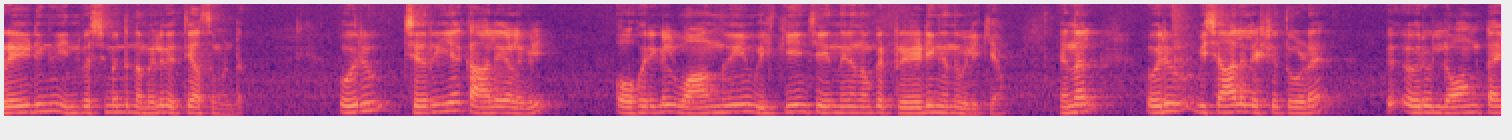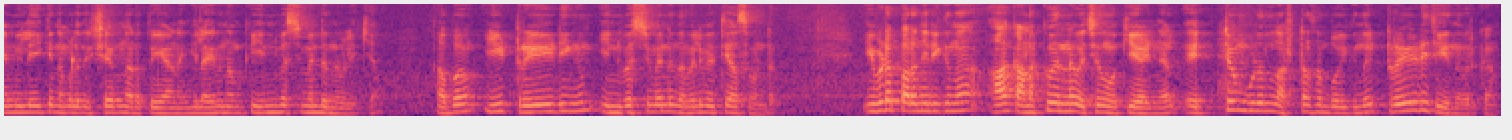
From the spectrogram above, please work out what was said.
ട്രേഡിങ്ങും ഇൻവെസ്റ്റ്മെന്റും തമ്മിൽ വ്യത്യാസമുണ്ട്. ഒരു ചെറിയ കാലയളവിൽ ഓഹരികൾ വാങ്ങുകയും വിൽക്കുകയും ചെയ്യുന്നതിനെ നമുക്ക് ട്രേഡിംഗ് എന്ന് വിളിക്കാം. എന്നാൽ ഒരു വിശാല ലക്ഷ്യത്തോടെ ഒരു ലോങ് ടൈമിലേക്ക് നമ്മൾ നിക്ഷേപം നടത്തുകയാണെങ്കിൽ അതിന് നമുക്ക് ഇൻവെസ്റ്റ്മെന്റ് എന്ന് വിളിക്കാം. അപ്പം ഈ ട്രേഡിങ്ങും ഇൻവെസ്റ്റ്മെന്റും തമ്മിൽ വ്യത്യാസമുണ്ട്. ഇവിടെ പറഞ്ഞിരിക്കുന്ന ആ കണക്ക് തന്നെ വെച്ച് നോക്കി കഴിഞ്ഞാൽ ഏറ്റവും കൂടുതൽ നഷ്ടം സംഭവിക്കുന്നത് ട്രേഡ് ചെയ്യുന്നവർക്കാണ്.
